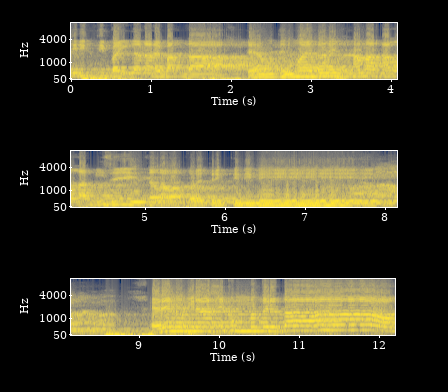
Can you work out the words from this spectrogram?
তৃপ্তি পাইলা না রে বান্দা? কেয়ামতের ময়দানে আমার আল্লাহ নিজে তেলাওয়াত করে তৃপ্তি দিবে। এরে দল,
